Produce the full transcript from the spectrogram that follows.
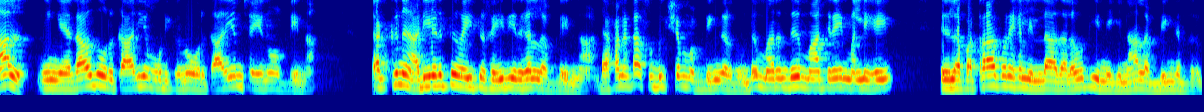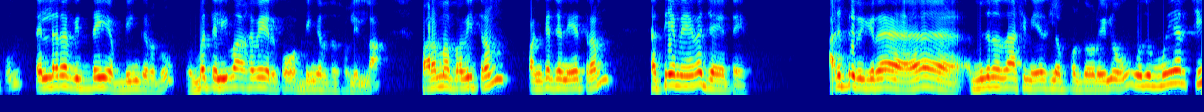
நாள் நீங்க ஏதாவது ஒரு காரியம் முடிக்கணும் ஒரு காரியம் செய்யணும் அப்படின்னா டக்குன்னு அடியெடுத்து வைத்து செய்தீர்கள் அப்படின்னா டெஃபினட்டாக சுபிக்ஷம் அப்படிங்கிறது உண்டு. மருந்து மாத்திரை மல்லிகை இதுல பற்றாக்குறைகள் இல்லாத அளவுக்கு இன்னைக்கு நாள் அப்படிங்கிறது இருக்கும். தெல்லற வித்தை அப்படிங்கிறதும் ரொம்ப தெளிவாகவே இருக்கும் அப்படிங்கிறத சொல்லிடலாம். பரம பவித்ரம் பங்கஜ நேத்திரம் சத்தியமேவ ஜெயத்தே. அடுத்து இருக்கிற மிதனராசி நேர்களை பொறுத்தவரையிலும் ஒரு முயற்சி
